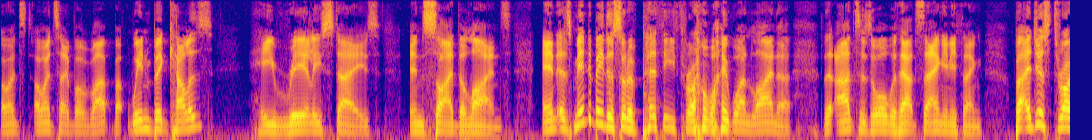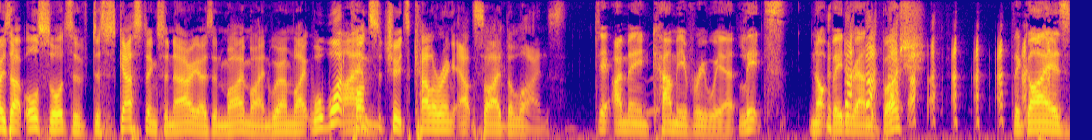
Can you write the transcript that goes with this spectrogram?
I won't, I won't say blah, blah, blah, but when big colours, he really stays inside the lines. And it's meant to be this sort of pithy throwaway one liner that answers all without saying anything. But it just throws up all sorts of disgusting scenarios in my mind where I'm like, well, what I'm- constitutes colouring outside the lines? I mean, come everywhere. Let's not beat around the bush. The guy has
